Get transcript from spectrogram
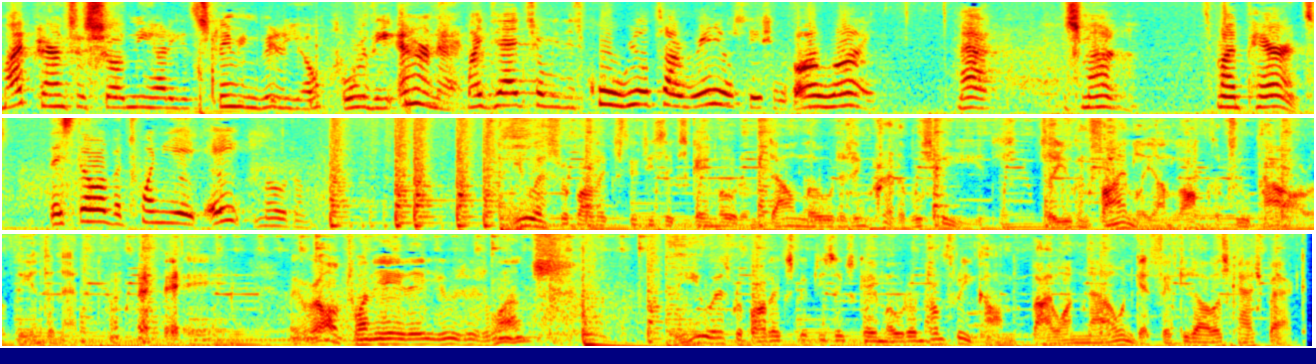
My parents have showed me how to get streaming video over the internet. My dad showed me this cool real-time radio station online. Matt, what's the matter? It's my parents. They still have a 28.8 modem. US Robotics 56K modem download at incredible speeds, so you can finally unlock the true power of the internet. we were all 288 users once. The US Robotics 56K modem from 3Com. Buy one now and get $50 cash back.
